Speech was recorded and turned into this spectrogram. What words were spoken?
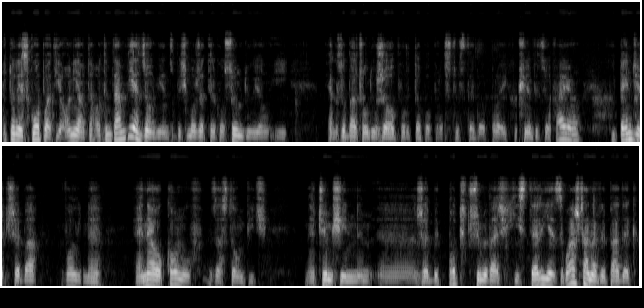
I tu jest kłopot i oni o tym tam wiedzą, więc być może tylko sądują i jak zobaczą duży opór, to po prostu z tego projektu się wycofają i będzie trzeba wojnę neokonów zastąpić e, czymś innym, e, żeby podtrzymywać histerię, zwłaszcza na wypadek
